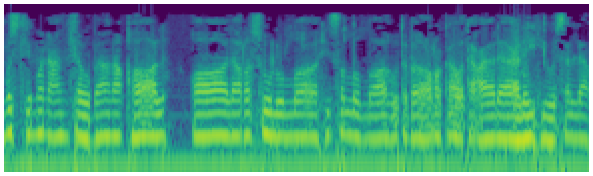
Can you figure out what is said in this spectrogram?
مسلم عن ثوبان قال قال رسول الله صلى الله تبارك وتعالى عليه وسلم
